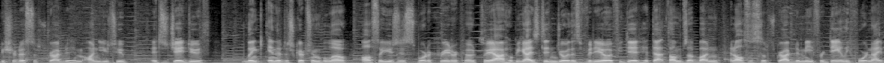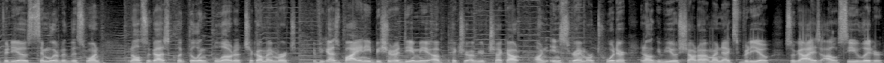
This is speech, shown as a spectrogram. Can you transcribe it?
Be sure to subscribe to him on YouTube. It's JDuth link in the description below. Also uses support a creator code. So yeah, I hope you guys did enjoy this video. If you did, hit that thumbs up button and also subscribe to me for daily Fortnite videos similar to this one. And also guys, click the link below to check out my merch. If you guys buy any, be sure to DM me a picture of your checkout on Instagram or Twitter and I'll give you a shout out in my next video. So guys, I will see you later.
